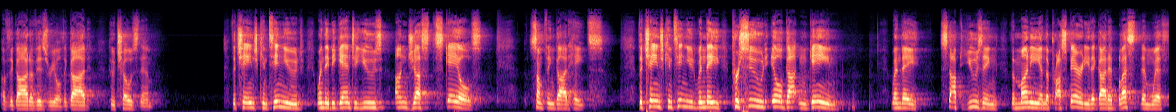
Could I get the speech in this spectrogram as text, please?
of the God of Israel, the God who chose them. The change continued when they began to use unjust scales, something God hates. The change continued when they pursued ill gotten gain, when they stopped using the money and the prosperity that God had blessed them with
